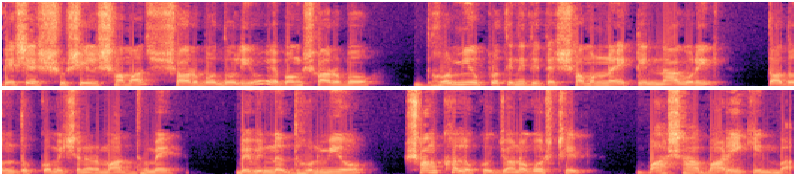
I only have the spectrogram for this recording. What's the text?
দেশের সুশীল সমাজ সর্বদলীয় এবং সর্বধর্মীয় প্রতিনিধিদের সমন্বয়ে একটি নাগরিক তদন্ত কমিশনের মাধ্যমে বিভিন্ন ধর্মীয় সংখ্যালঘু জনগোষ্ঠীর বাসা, বাড়ি কিংবা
